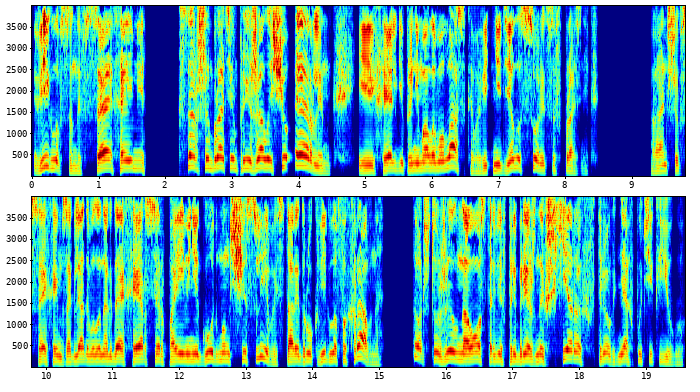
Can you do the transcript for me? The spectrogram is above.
Вигловсоны в Сехейме. Старшим братьям приезжал еще Эрлинг, и Хельги принимал его ласково, ведь не дело ссориться в праздник. Раньше в Сехайм заглядывал иногда Херсер по имени Гудмунд Счастливый, старый друг Виглофа Хравна, тот, что жил на острове в прибрежных Шхерах в трех днях пути к югу.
